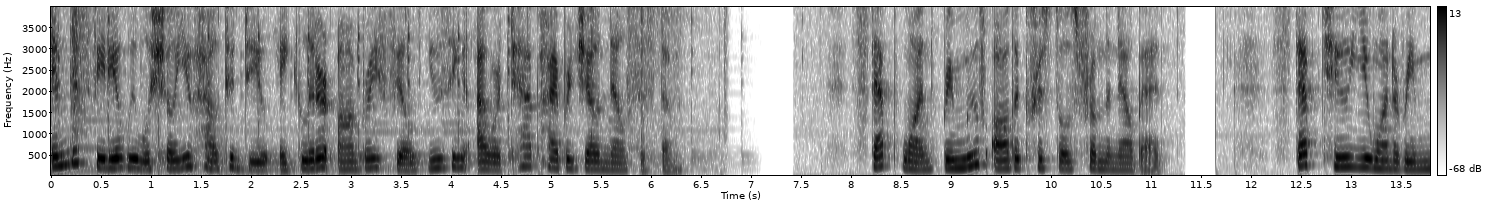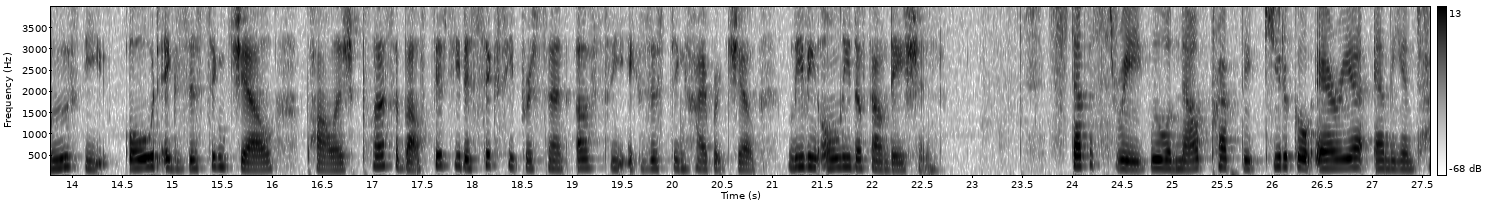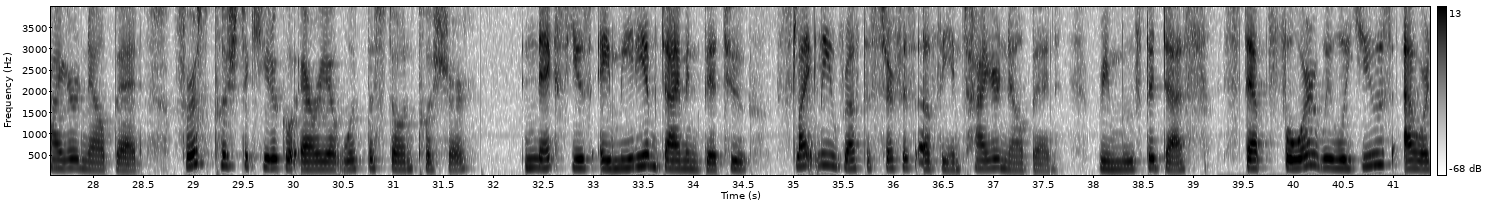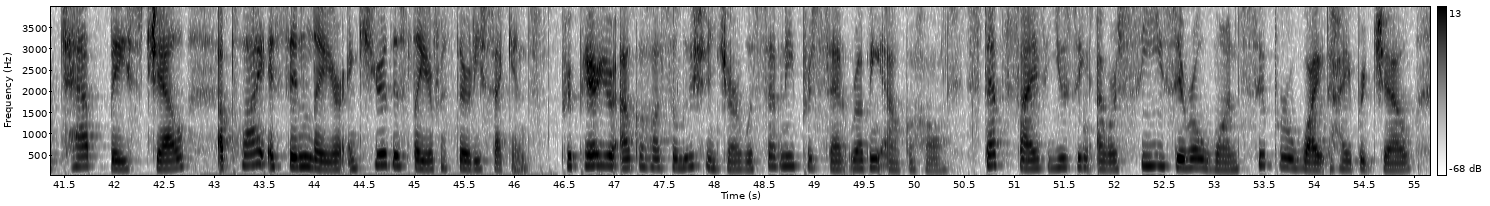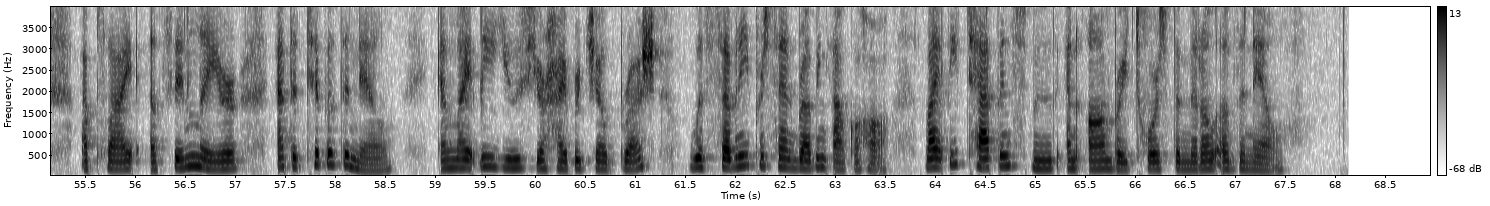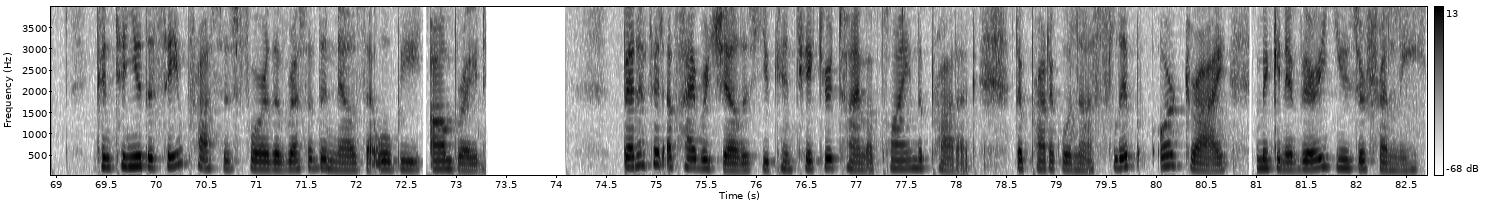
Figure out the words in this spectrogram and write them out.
In this video, we will show you how to do a glitter ombre fill using our Tap Hybrid Gel nail system. Step 1. Remove all the crystals from the nail bed. Step 2. You want to remove the old existing gel polish plus about 50 to 60% of the existing hybrid gel, leaving only the foundation. Step 3. We will now prep the cuticle area and the entire nail bed. First push the cuticle area with the stone pusher. Next use a medium diamond bit to slightly rough the surface of the entire nail bed remove the dust. Step 4, we will use our tap base gel. Apply a thin layer and cure this layer for 30 seconds. Prepare your alcohol solution jar with 70% rubbing alcohol. Step 5, using our C01 Super White Hybrid Gel, apply a thin layer at the tip of the nail and lightly use your hybrid gel brush with 70% rubbing alcohol. Lightly tap and smooth and ombre towards the middle of the nail. Continue the same process for the rest of the nails that will be ombre. Benefit of hybrid gel is you can take your time applying the product. The product will not slip or dry, making it very user-friendly.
